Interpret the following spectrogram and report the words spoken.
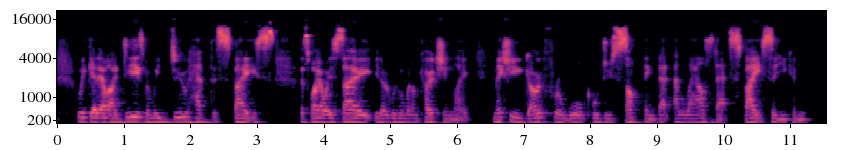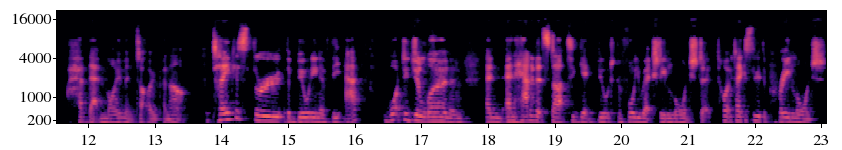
we get our ideas when we do have the space. that's why I always say, you know, women when I'm coaching, like make sure you go for a walk or do something that allows that space so you can have that moment to open up. Take us through the building of the app. What did you learn and and and how did it start to get built before you actually launched it? Take us through the pre-launch.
